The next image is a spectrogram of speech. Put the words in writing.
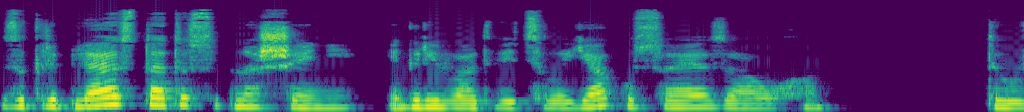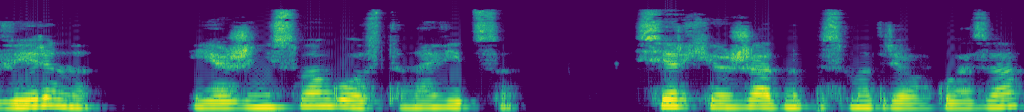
«Закрепляю статус отношений», — игриво ответила я, кусая за ухо. Ты уверена? Я же не смогу остановиться. Серхио жадно посмотрел в глаза,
